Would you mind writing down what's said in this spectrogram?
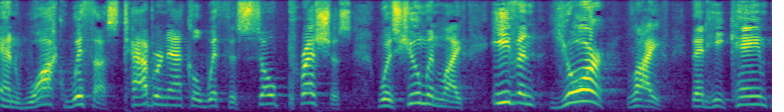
and walk with us, tabernacle with us. So precious was human life, even your life, that he came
